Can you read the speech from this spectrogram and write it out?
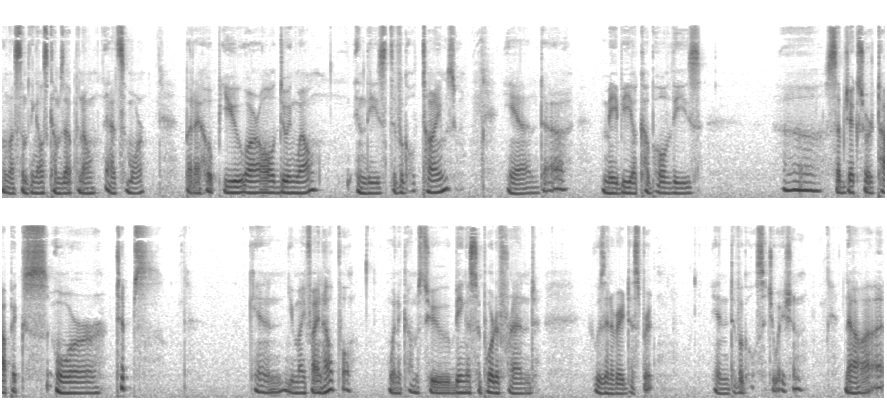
unless something else comes up and I'll add some more. But I hope you are all doing well in these difficult times, and uh, maybe a couple of these uh, subjects or topics or tips can you might find helpful when it comes to being a supportive friend who's in a very desperate and difficult situation. Now,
